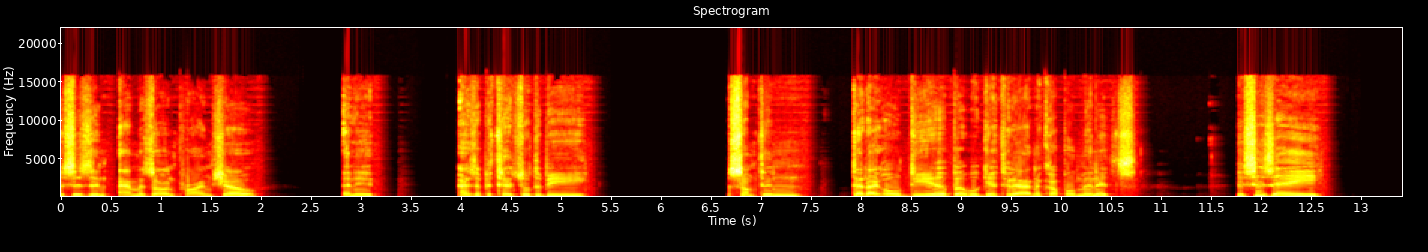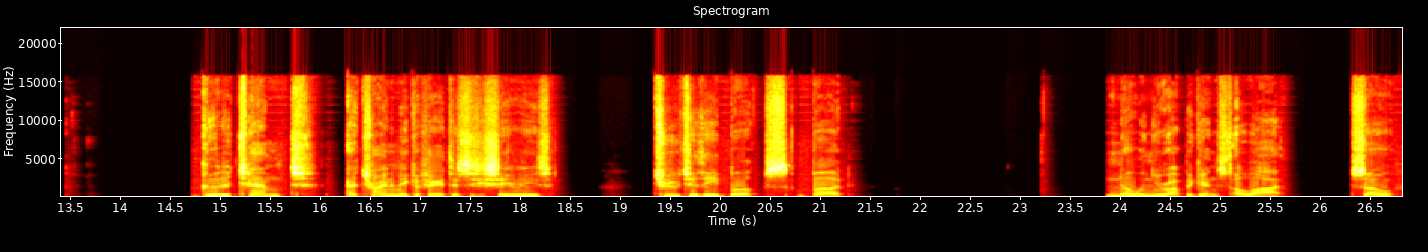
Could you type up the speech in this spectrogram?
This is an Amazon Prime show, and it has a potential to be something that I hold dear, but we'll get to that in a couple of minutes. This is a good attempt at trying to make a fantasy series true to the books, but knowing you're up against a lot. So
